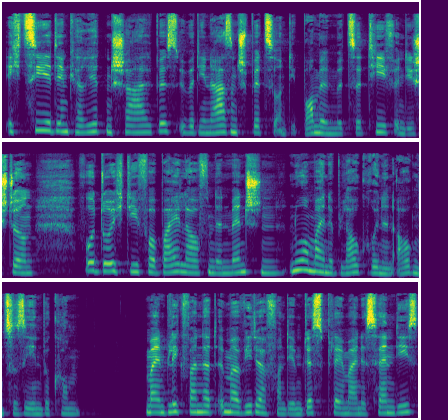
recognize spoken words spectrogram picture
Ich ziehe den karierten Schal bis über die Nasenspitze und die Bommelmütze tief in die Stirn, wodurch die vorbeilaufenden Menschen nur meine blaugrünen Augen zu sehen bekommen. Mein Blick wandert immer wieder von dem Display meines Handys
